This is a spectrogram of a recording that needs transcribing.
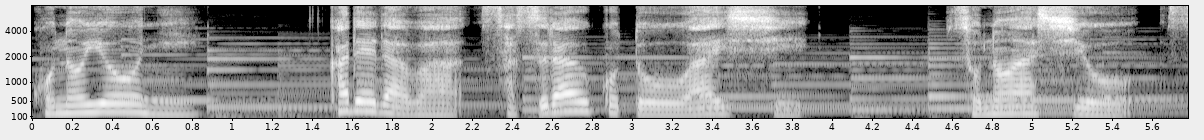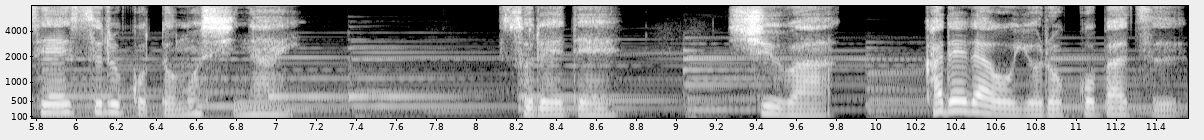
このように彼らはさすらうことを愛し、その足を制することもしない。それで主は彼らを喜ばず、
